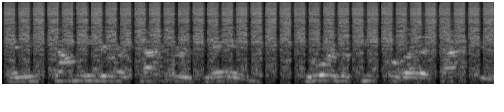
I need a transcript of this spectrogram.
Can you tell me your attacker's name? Who are the people that attacked you?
